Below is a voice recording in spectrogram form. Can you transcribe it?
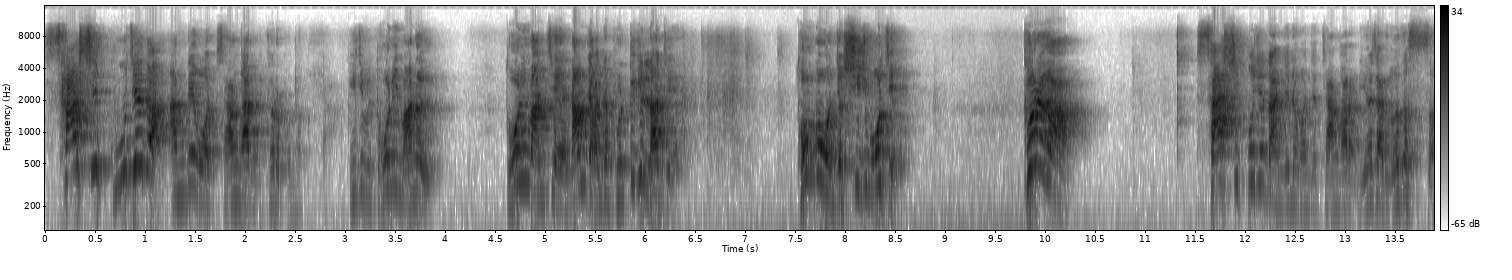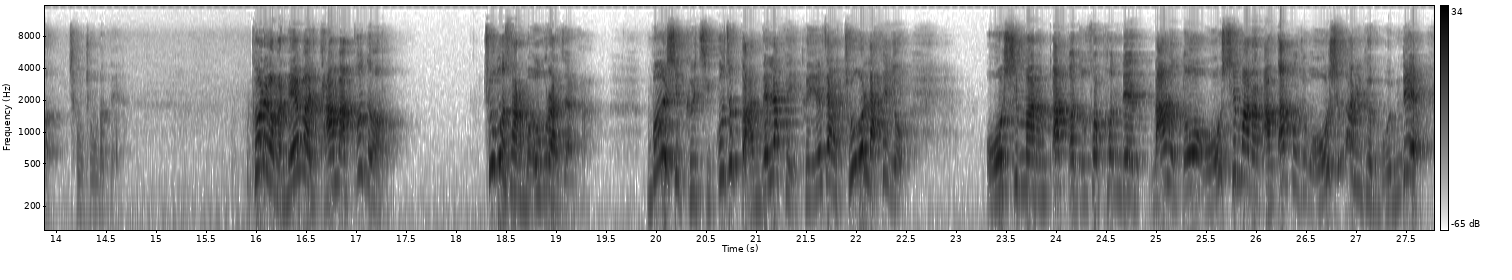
49제도 안 되고 장가를 들어붙는 거야. 이 집에 돈이 많어. 돈이 많지. 이제 벌떡일 나지 돈 보고 이제 시집 오지. 그래가 49제도 안 지내고 이제 장가를 여자를 얻었어 청충도때 그래가 내 말이 다 맞거든. 죽은 사람은 억울하잖아. 무엇이 그 직구적도 안 될라고 그 여자가 죽을라고요. 50만원 깎아줘서 근데 나는 또 50만원 안 깎아주고 50만원이 그 뭔데?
